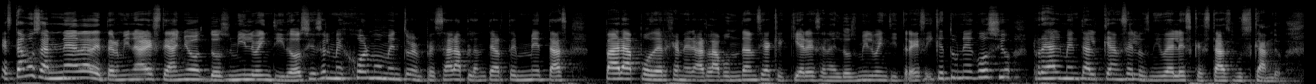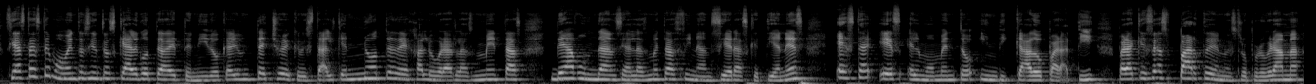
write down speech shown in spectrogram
Estamos a nada de terminar este año 2022 y es el mejor momento de empezar a plantearte metas para poder generar la abundancia que quieres en el 2023 y que tu negocio realmente alcance los niveles que estás buscando. Si hasta este momento sientes que algo te ha detenido, que hay un techo de cristal que no te deja lograr las metas de abundancia, las metas financieras que tienes, este es el momento indicado para ti, para que seas parte de nuestro programa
